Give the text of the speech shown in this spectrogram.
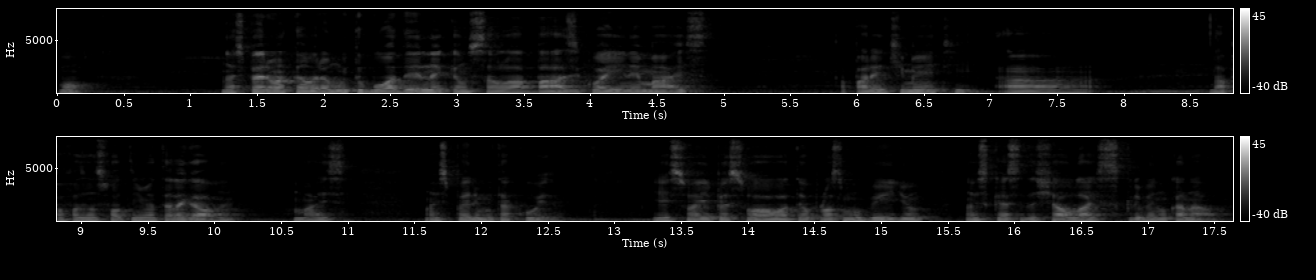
Bom, nós esperamos uma câmera muito boa dele, né? Que é um celular básico aí, né? Mas, aparentemente, a... dá pra fazer umas fotinhas até legal, né? Mas, não espere muita coisa. E é isso aí, pessoal. Até o próximo vídeo. Não esqueça de deixar o like e se inscrever no canal.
